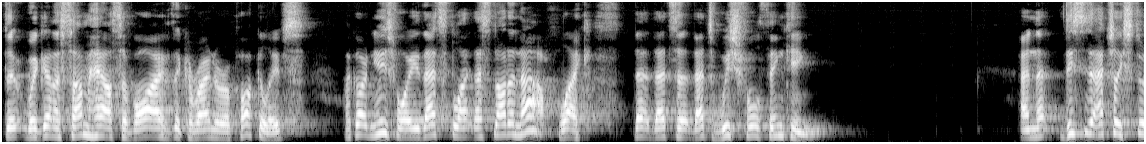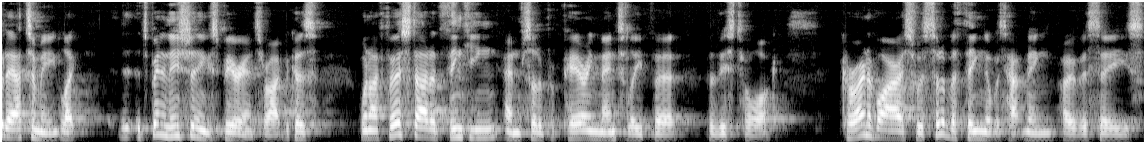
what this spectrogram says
that we're going to somehow survive the corona apocalypse, I got news for you. That's like, that's not enough. Like, that, that's, a, that's wishful thinking. And that, this has actually stood out to me. Like, it's been an interesting experience, right? Because when I first started thinking and sort of preparing mentally for, for this talk, coronavirus was sort of a thing that was happening overseas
